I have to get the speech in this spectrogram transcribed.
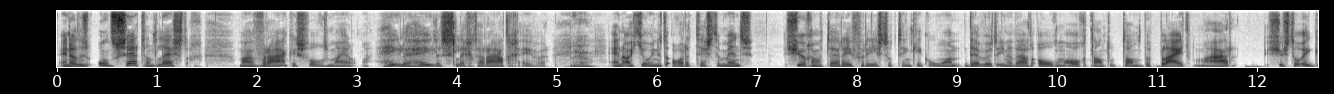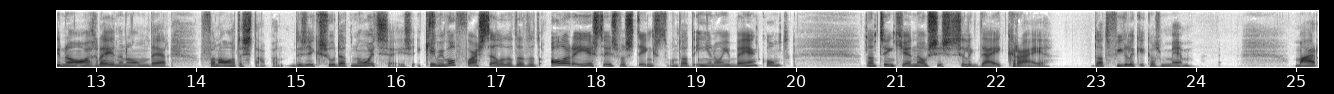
En dat is ontzettend lastig. Maar wraak is volgens mij een hele, hele slechte raadgever. Ja. En als je in het Oude Testament, Sjuggen, wat daar refereert tot, denk ik, on, daar wordt inderdaad oog om oog, tand op tand bepleit. Maar juist ik genoeg redenen om daar van af te stappen. Dus ik zou dat nooit zeggen. Ik kan me wel voorstellen dat het het allereerste is wat stinkst. Want dat in je naar je been komt, dan denk je, nou, zal ik die krijgen dat viel ik als mem. Maar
